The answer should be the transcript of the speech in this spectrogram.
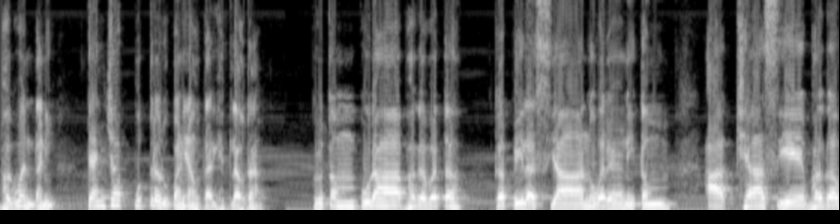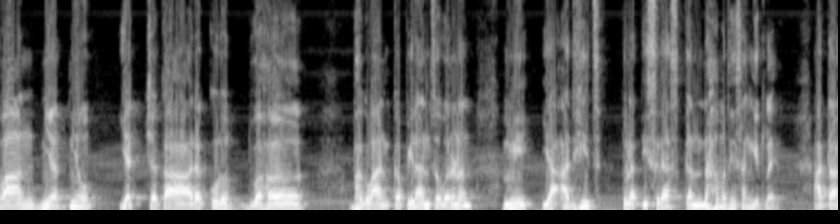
भगवंतानी त्यांच्या पुत्र रूपाने अवतार घेतला होता. कृतं पुरा भगवत कपिलस्यानुवर्णितम् आख्यास्ये भगवान्यज्ञो यच्चकार कुरुद्वह भगवान कपिलांचं वर्णन मी या आधीच तुला तिसऱ्या स्कंधामध्ये सांगितलं आहे आता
